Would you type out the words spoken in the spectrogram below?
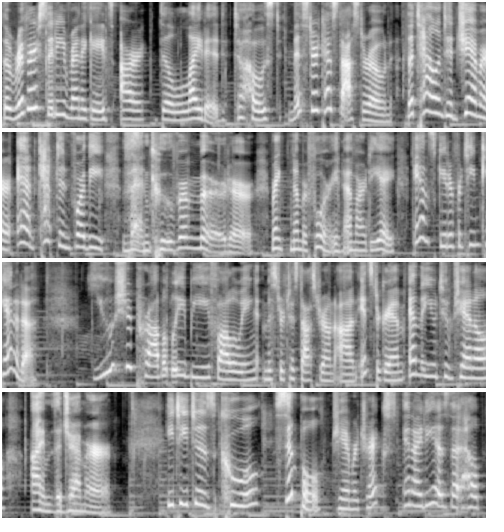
The River City Renegades are delighted to host Mr. Testosterone, the talented jammer and captain for the Vancouver Murder, ranked number four in MRDA, and skater for Team Canada. You should probably be following Mr. Testosterone on Instagram and the YouTube channel I'm the Jammer. He teaches cool, simple jammer tricks and ideas that help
